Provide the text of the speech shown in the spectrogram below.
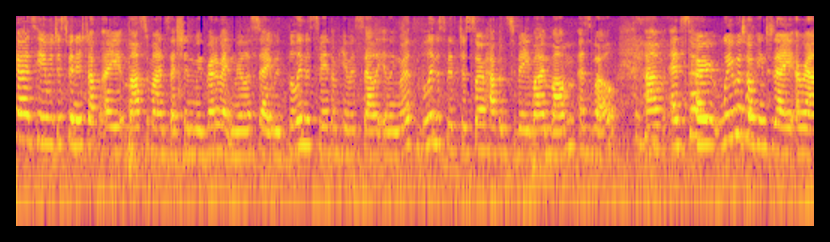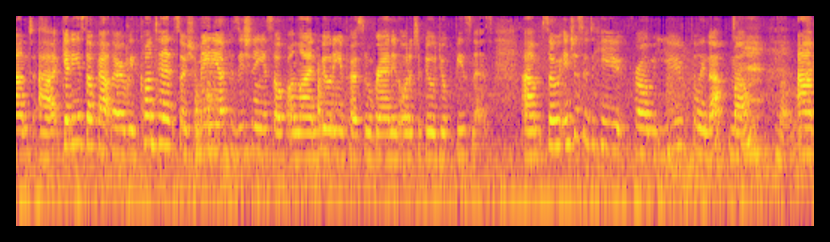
Hey guys, here we just finished up a mastermind session with Renovating Real Estate with Belinda Smith. I'm here with Sally Illingworth. Belinda Smith just so happens to be my mum as well. Um, and so we were talking today around uh, getting yourself out there with content, social media, positioning yourself online, building your personal brand in order to build your business. Um, so we're interested to hear from you, Belinda, mum. Um,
